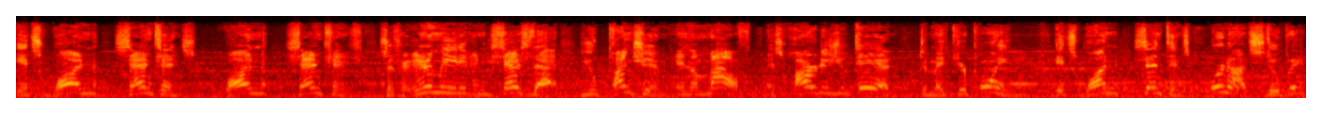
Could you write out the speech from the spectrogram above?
It's one sentence. One sentence. So if you're in a meeting and he says that, you punch him in the mouth as hard as you can to make your point. It's one sentence. We're not stupid.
